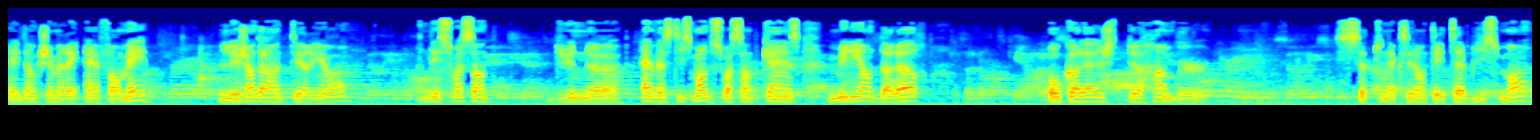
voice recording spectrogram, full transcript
et donc j'aimerais informer les gens de l'Ontario des 60 d'un euh, investissement de 75 millions de dollars au collège de Humber. C'est un excellent établissement.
